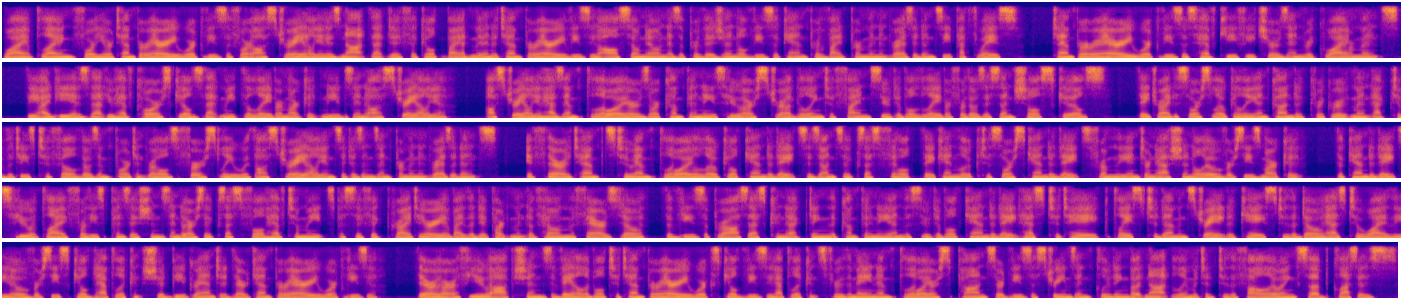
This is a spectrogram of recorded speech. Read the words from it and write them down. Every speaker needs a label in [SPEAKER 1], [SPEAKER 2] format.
[SPEAKER 1] Why applying for your temporary work visa for Australia is not that difficult by admin. A temporary visa, also known as a provisional visa, can provide permanent residency pathways. Temporary work visas have key features and requirements. The idea is that you have core skills that meet the labor market needs in Australia. Australia has employers or companies who are struggling to find suitable labor for those essential skills. They try to source locally and conduct recruitment activities to fill those important roles, firstly with Australian citizens and permanent residents. If their attempts to employ local candidates is unsuccessful, they can look to source candidates from the international overseas market. The candidates who apply for these positions and are successful have to meet specific criteria by the Department of Home Affairs. Though the visa process connecting the company and the suitable candidate has to take place to demonstrate a case to the DOE as to why the overseas skilled applicant should be granted their temporary work visa. There are a few options available to temporary work skilled visa applicants through the main employer sponsored visa streams, including but not limited to the following subclasses.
